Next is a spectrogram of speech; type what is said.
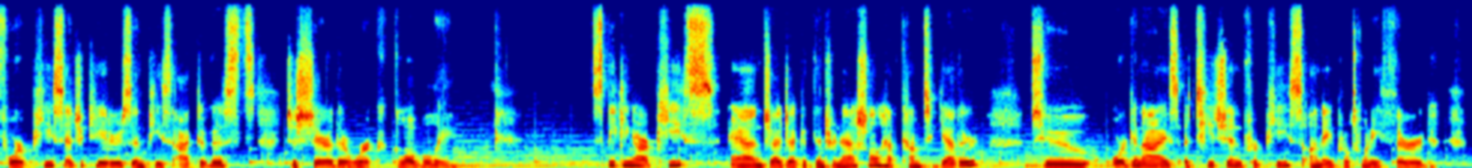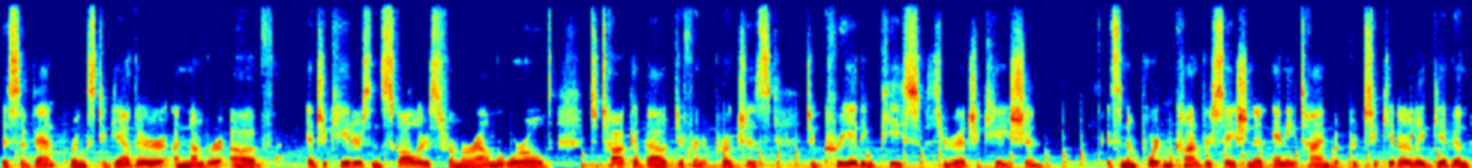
for peace educators and peace activists to share their work globally. Speaking Our Peace and Jai Jagat International have come together to organize a teach-in for peace on April 23rd. This event brings together a number of educators and scholars from around the world to talk about different approaches to creating peace through education. It's an important conversation at any time, but particularly given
